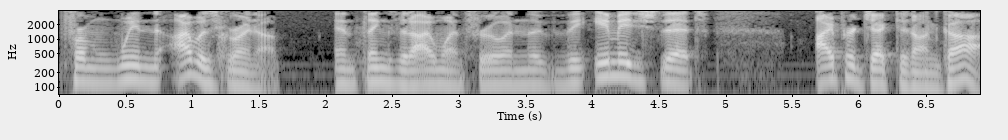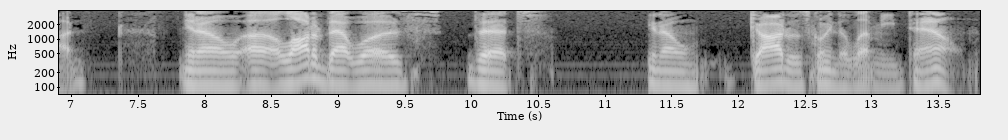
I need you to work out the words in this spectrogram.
from when I was growing up and things that I went through and the, the image that I projected on God. You know, uh, a lot of that was that, you know, God was going to let me down,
